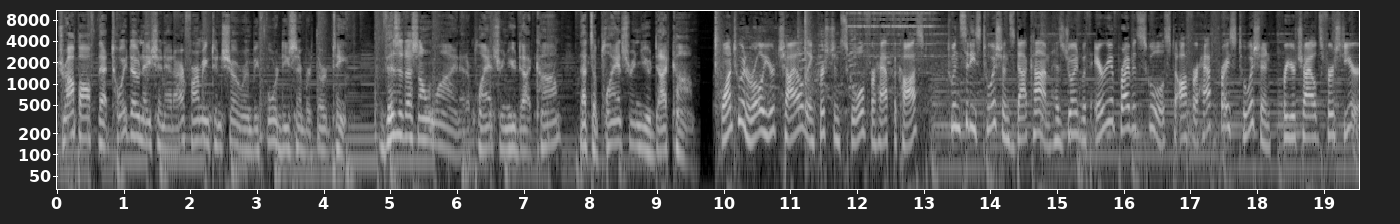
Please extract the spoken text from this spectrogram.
Drop off that toy donation at our Farmington showroom before December 13th. Visit us online at appliancerenew.com. That's appliancerenew.com. Want to enroll your child in Christian school for half the cost? TwinCitiesTuitions.com has joined with area private schools to offer half price tuition for your child's first year.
